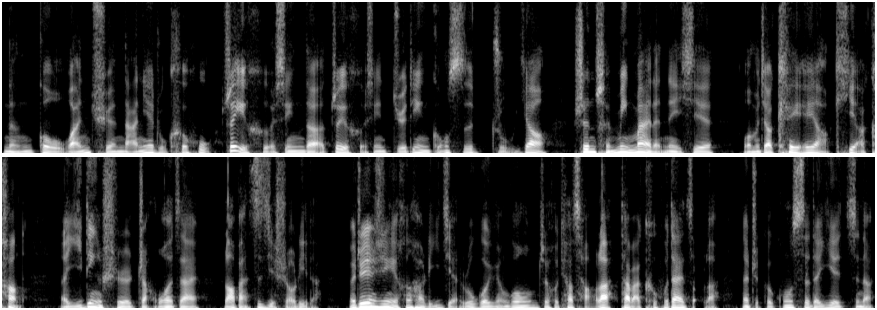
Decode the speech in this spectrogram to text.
能够完全拿捏住客户最核心的、最核心决定公司主要生存命脉的那些，我们叫 KA 啊，Key Account，呃，一定是掌握在老板自己手里的。而这件事情也很好理解，如果员工最后跳槽了，他把客户带走了，那整个公司的业绩呢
